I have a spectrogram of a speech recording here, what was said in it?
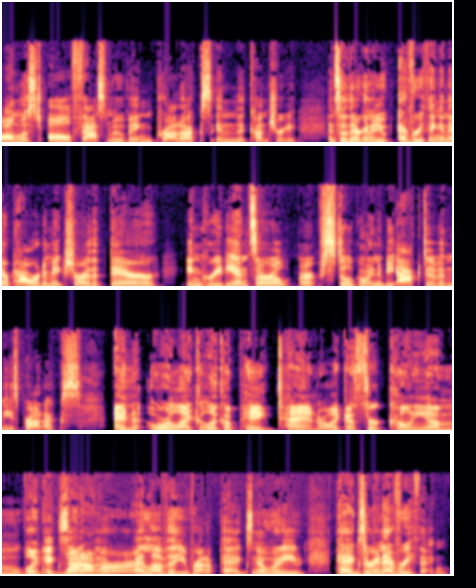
almost all fast moving products in the country. And so they're going to do everything in their power to make sure that their ingredients are, are still going to be active in these products. And or like like a peg ten or like a zirconium like Exactly. whatever. I love that you brought up pegs. Nobody pegs are in everything.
